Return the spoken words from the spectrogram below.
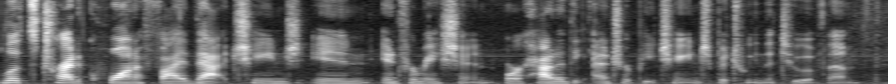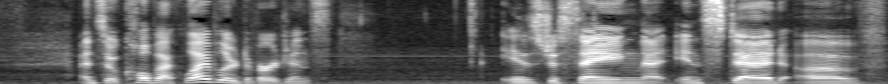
let's try to quantify that change in information or how did the entropy change between the two of them. And so Kullback-Leibler divergence is just saying that instead of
